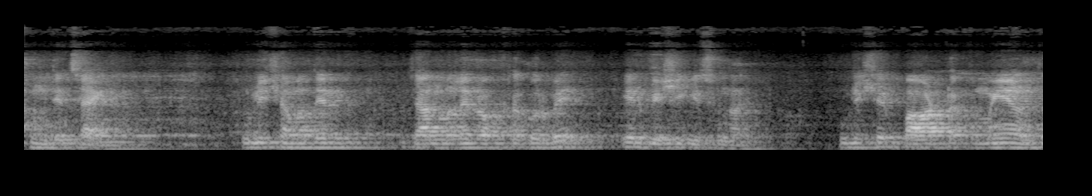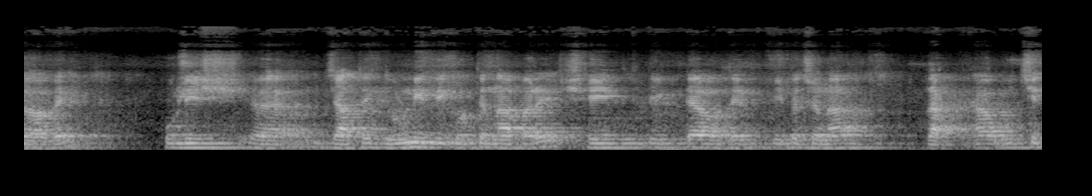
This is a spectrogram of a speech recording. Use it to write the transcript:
শুনতে চাই না। পুলিশ আমাদের জানমালের রক্ষা করবে, এর বেশি কিছু নয়। পুলিশের পাওয়ারটা কমিয়ে আনতে হবে। পুলিশ যাতে দুর্নীতি করতে না পারে, সেই দিকটা আমাদের বিবেচনা রাখা উচিত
